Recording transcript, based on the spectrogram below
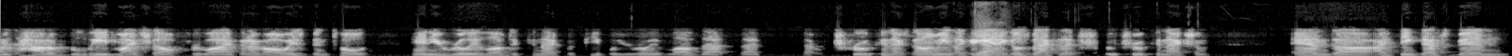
to, how to lead myself through life. And I've always been told, man, you really love to connect with people. You really love that, that, that true connection. I don't mean like, again, Yeah. it goes back to that true, true connection. And, uh, I think that's been,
